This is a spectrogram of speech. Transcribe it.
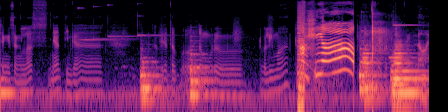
iseng-iseng losnya tiga tapi tetap untung bro. 25 Asyik. dapat bro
